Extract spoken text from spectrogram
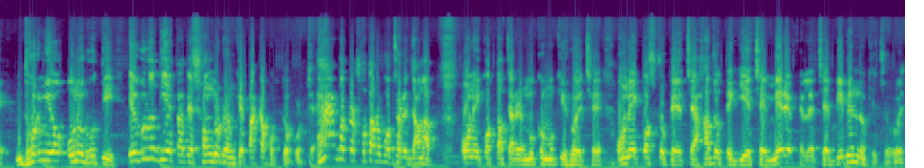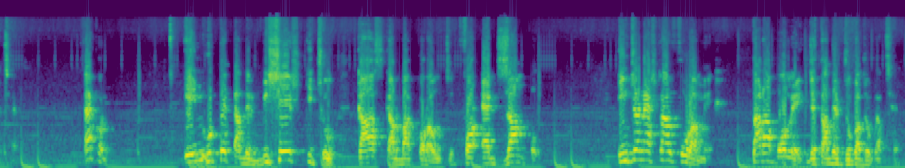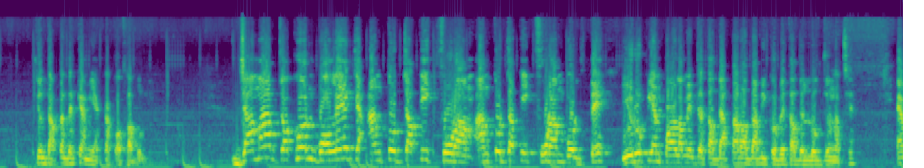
ধর্মীয় অনুভূতি, এগুলো দিয়ে তাদের সংগঠনকে পাকাপোক্ত করছে। হ্যাঁ গত সতেরো বছরে জামাত অনেক অত্যাচারের মুখোমুখি হয়েছে, অনেক কষ্ট পেয়েছে, হাজতে গিয়েছে, মেরে ফেলেছে, বিভিন্ন কিছু হয়েছে। এখন, এই মুহূর্তে তাদের বিশেষ কিছু কাজ কারবার করা উচিত। ফর এক্সাম্পল ইন্টারন্যাশনাল ফোরামে তারা বলে যে তাদের যোগাযোগ আছে। কিন্তু আপনাদেরকে আমি একটা কথা বলি। জামাত যখন বলে যে আন্তর্জাতিক ফোরাম আন্তর্জাতিক ফোরাম বলতে ইউরোপিয়ান পার্লামেন্টে তারা দাবি করবে তাদের লোকজন আছে।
